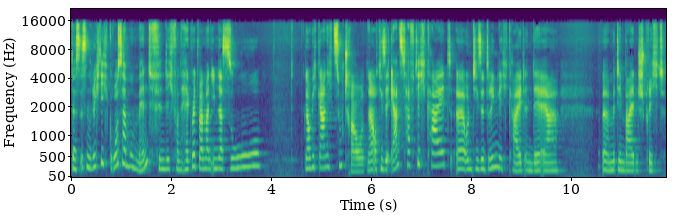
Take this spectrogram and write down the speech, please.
das ist ein richtig großer Moment, finde ich, von Hagrid, weil man ihm das so glaube ich, gar nicht zutraut. Ne? Auch diese Ernsthaftigkeit äh, und diese Dringlichkeit, in der er äh, mit den beiden spricht,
